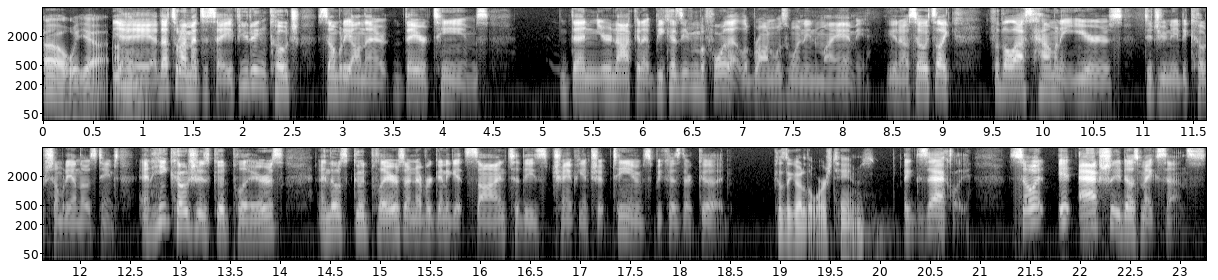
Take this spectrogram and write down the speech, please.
Oh well, yeah. I Yeah, mean, yeah, yeah. That's what I meant to say. If you didn't coach somebody on their their teams, then you're not gonna because even before that, LeBron was winning in Miami. You know, so it's like for the last how many years did you need to coach somebody on those teams? And he coaches good players, and those good players are never gonna get signed to these championship teams because they're good. because they go to the worst teams. Exactly. So it it actually does make sense.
